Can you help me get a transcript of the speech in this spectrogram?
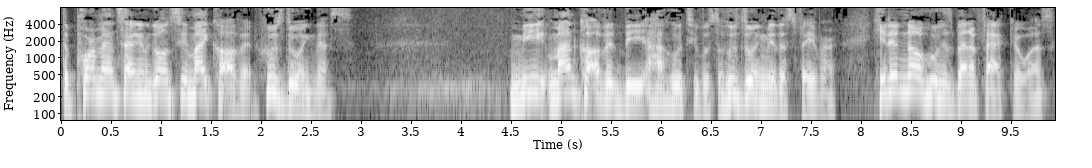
the poor man said, I'm going to go and see my Ka'avid. Who's doing this? Me, man Ka'avid bi Hahuti So who's doing me this favor? He didn't know who his benefactor was.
